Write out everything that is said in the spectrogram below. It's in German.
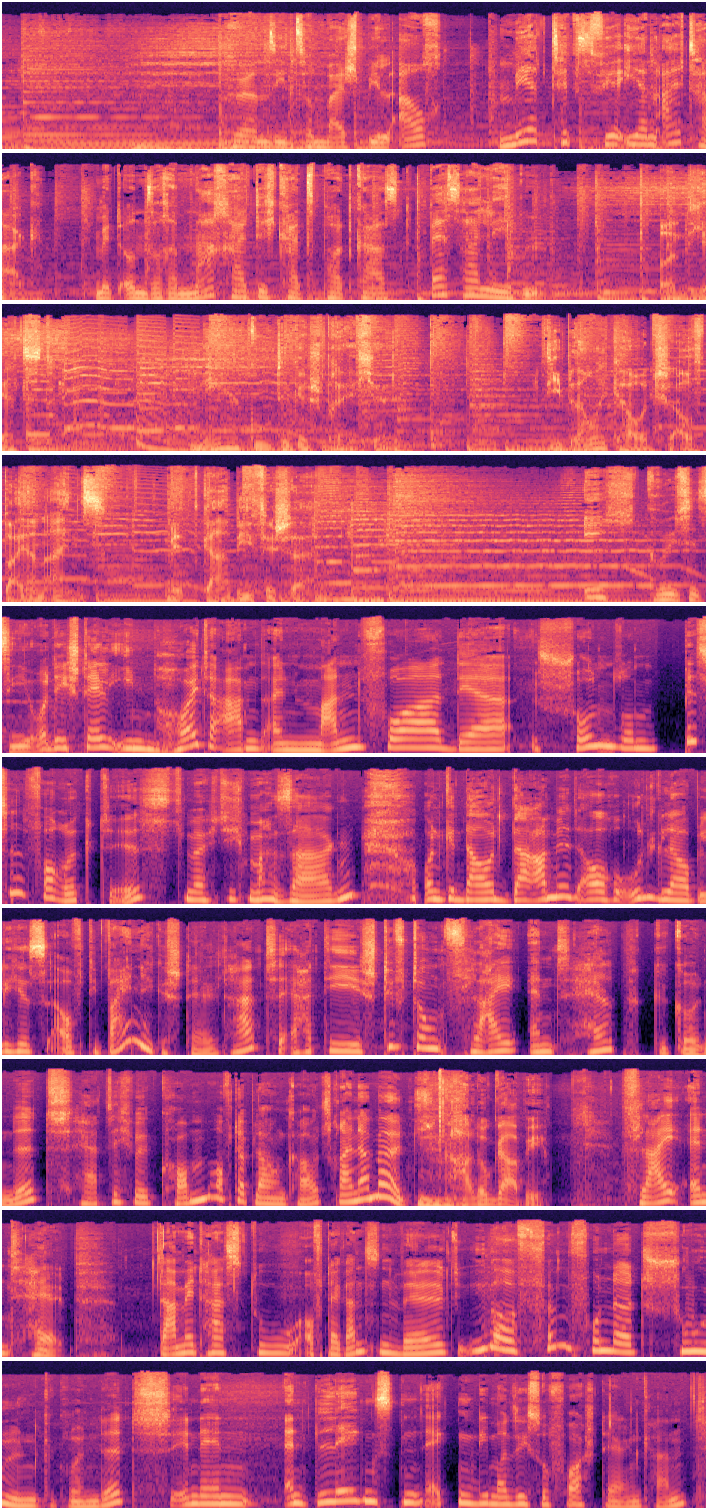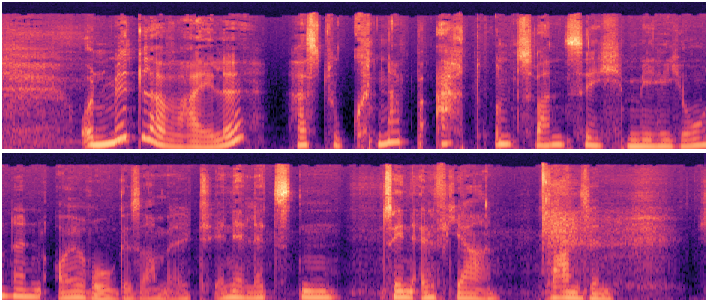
Hören Sie zum Beispiel auch mehr Tipps für Ihren Alltag mit unserem Nachhaltigkeitspodcast Besser Leben. Und jetzt mehr gute Gespräche. Die blaue Couch auf Bayern 1 mit Gabi Fischer. Ich grüße Sie und ich stelle Ihnen heute Abend einen Mann vor, der schon so ein bisschen verrückt ist, möchte ich mal sagen, und genau damit auch Unglaubliches auf die Beine gestellt hat. Er hat die Stiftung Fly and Help gegründet. Herzlich willkommen auf der blauen Couch, Rainer Mölsch. Hallo Gabi. Fly and Help. Damit hast du auf der ganzen Welt über 500 Schulen gegründet, in den entlegensten Ecken, die man sich so vorstellen kann. Und mittlerweile hast du knapp 28 Millionen Euro gesammelt in den letzten 10, 11 Jahren. Wahnsinn.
